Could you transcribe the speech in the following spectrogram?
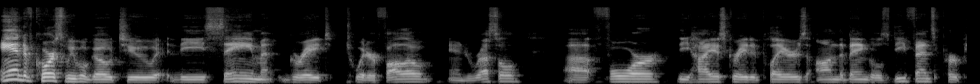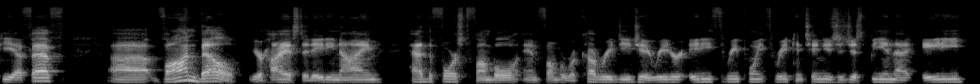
And of course, we will go to the same great Twitter follow, Andrew Russell, uh, for the highest graded players on the Bengals defense per PFF. Uh, Vonn Bell, your highest at 89, had the forced fumble and fumble recovery. DJ Reader, 83.3, continues to just be in that 80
